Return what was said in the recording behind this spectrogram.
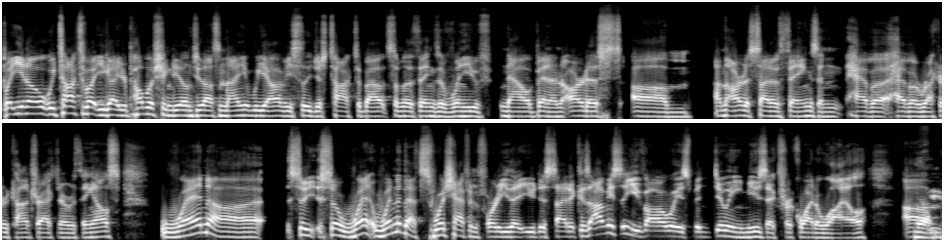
but you know, we talked about you got your publishing deal in 2009. We obviously just talked about some of the things of when you've now been an artist um, on the artist side of things and have a have a record contract and everything else. When uh, so so when when did that switch happen for you that you decided? Because obviously you've always been doing music for quite a while. Um,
